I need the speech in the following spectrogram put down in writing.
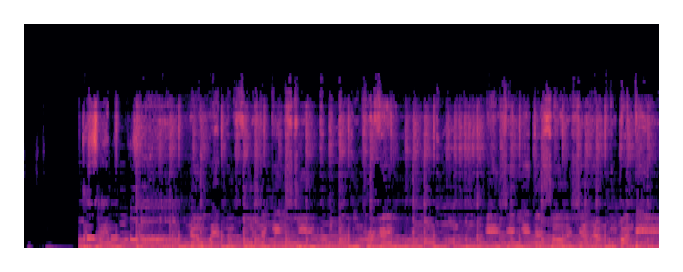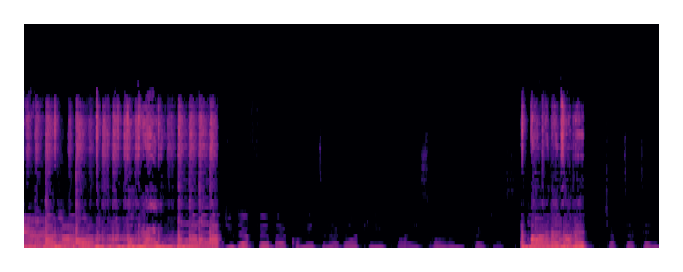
16. No weapon forged against you will prevail. Ingénieur de son Shadrach Pompander. Okay. Judah failed by committing adultery for his own precious. Chapter 30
